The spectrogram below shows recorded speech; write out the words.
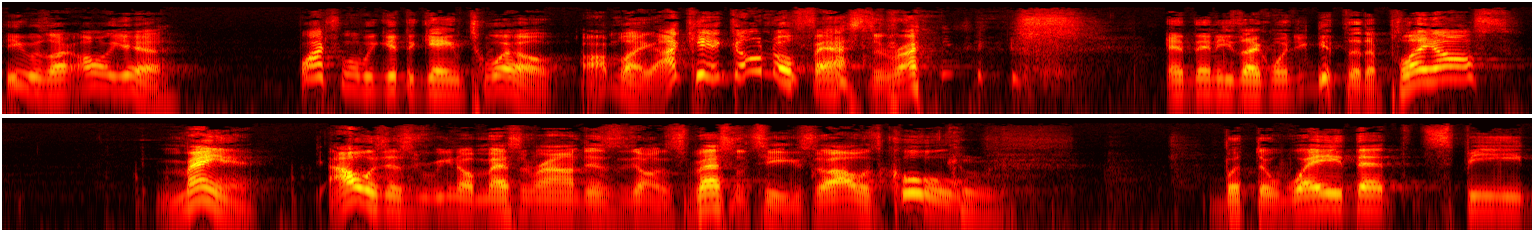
he was like, oh yeah, watch when we get to game twelve. I'm like, I can't go no faster, right? and then he's like, when you get to the playoffs man, I was just you know messing around this you know, specialty, so I was cool. But the way that speed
